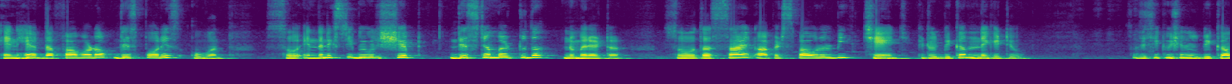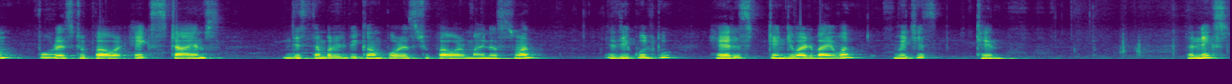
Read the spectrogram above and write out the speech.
And here the power of this 4 is 1. So in the next step, we will shift this number to the numerator. So the sign of its power will be changed. It will become negative. So this equation will become 4 to power x times this number will become 4 raised to power minus 1 is equal to here is 10 divided by 1 which is 10 the next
